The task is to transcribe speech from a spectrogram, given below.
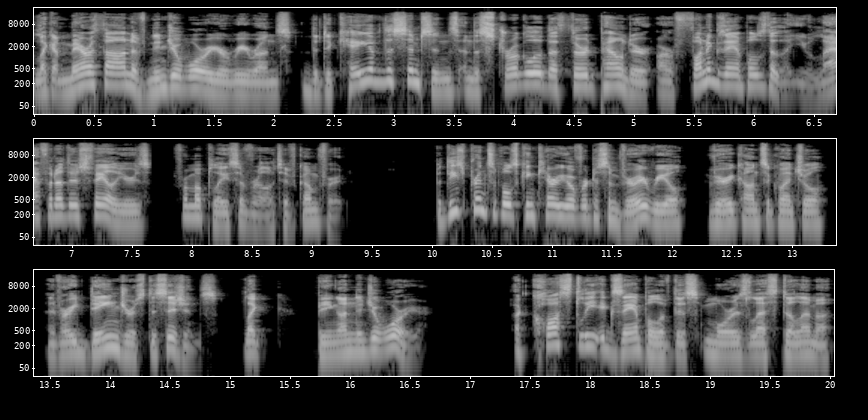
Like a marathon of Ninja Warrior reruns, The Decay of The Simpsons and The Struggle of the Third Pounder are fun examples that let you laugh at others' failures from a place of relative comfort. But these principles can carry over to some very real, very consequential, and very dangerous decisions, like being on Ninja Warrior. A costly example of this more is less dilemma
